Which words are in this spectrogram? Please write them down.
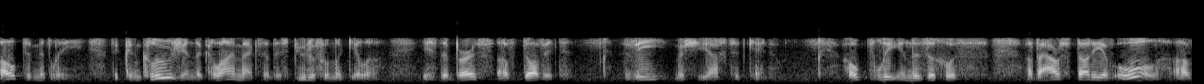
Ultimately, the conclusion, the climax of this beautiful Megillah is the birth of David, the Mashiach Tzidkenu. Hopefully, in the Zuchus of our study of all of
